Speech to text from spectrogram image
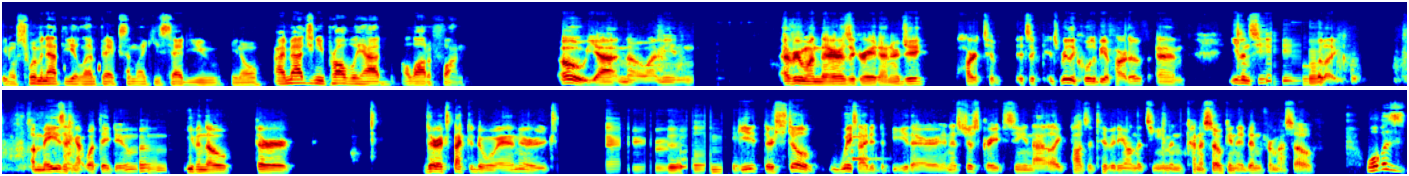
you know, swimming at the Olympics, and like you said, you, you know, I imagine you probably had a lot of fun. Oh yeah, no, I mean, everyone there is a great energy. Hard to, it's a, it's really cool to be a part of, and even see people who are like amazing at what they do, even though they're they're expected to win or they're still excited to be there and it's just great seeing that like positivity on the team and kind of soaking it in for myself what was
